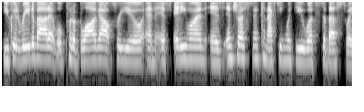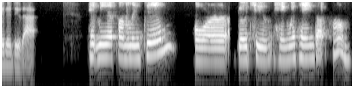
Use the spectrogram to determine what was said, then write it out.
You could read about it. We'll put a blog out for you. And if anyone is interested in connecting with you, what's the best way to do that? Hit me up on LinkedIn or go to hangwithhang.com.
